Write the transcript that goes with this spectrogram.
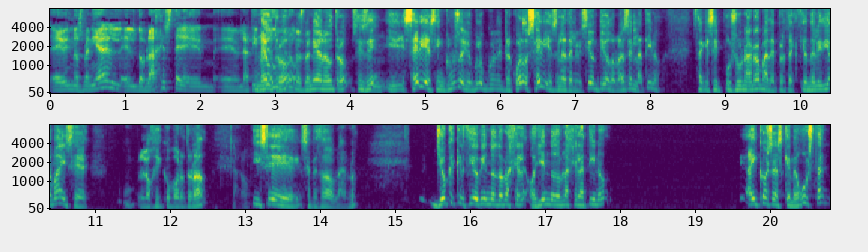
eh, nos venía el, el doblaje este eh, latino Neutro, neutro. nos venía neutro, sí, sí. Y series incluso, yo recuerdo series en la televisión, tío, dobladas en latino. O sea que se puso una norma de protección del idioma y se, lógico por otro lado, Claro. y se, se empezó a doblar, ¿no? Yo que he crecido viendo el doblaje, oyendo doblaje latino, hay cosas que me gustan,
